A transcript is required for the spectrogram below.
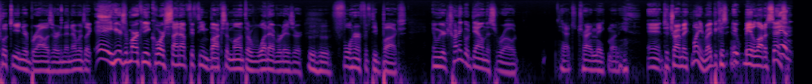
cookie in your browser and then everyone's like, "Hey, here's a marketing course. Sign up 15 bucks a month or whatever it is or Mhm. 450 bucks." And we were trying to go down this road had to try and make money. and to try and make money, right? Because it made a lot of sense. and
